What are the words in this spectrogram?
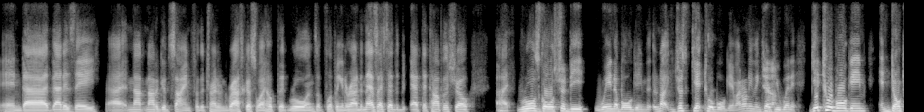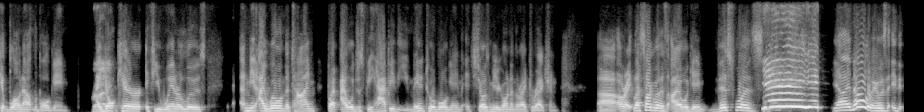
and uh, that is a uh, not not a good sign for the trend of Nebraska. So I hope that Rhule ends up flipping it around. And as I said at the top of the show, uh, Rhule's goal should be win a bowl game. Not just get to a bowl game. I don't even care yeah. if you win it. Get to a bowl game and don't get blown out in the bowl game. Right. I don't care if you win or lose. I mean, I will in the time, but I will just be happy that you made it to a bowl game. It shows me you're going in the right direction. Uh, all right, let's talk about this Iowa game. This was yeah, yeah, yeah. I know it was it,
